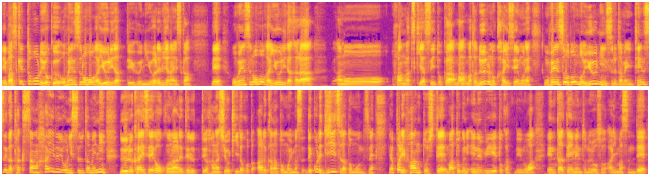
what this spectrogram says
えー、バスケットボールよくオフェンスの方が有利だっていう風に言われるじゃないですか。で、オフェンスの方が有利だから、あのー、ファンがつきやすいとか、まあ、またルールの改正もね、オフェンスをどんどん有利にするために、点数がたくさん入るようにするために、ルール改正が行われてるっていう話を聞いたことあるかなと思います。で、これ事実だと思うんですね。やっぱりファンとして、まあ、特に NBA とかっていうのは、エンターテインメントの要素がありますんで、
